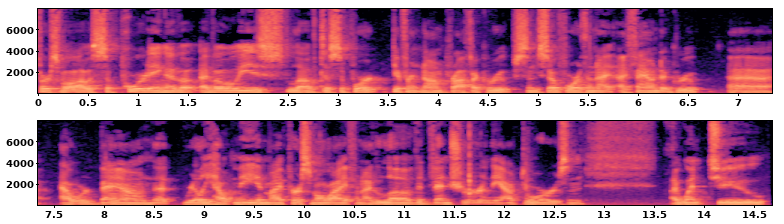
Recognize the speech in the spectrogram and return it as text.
first of all, I was supporting, I've, I've always loved to support different nonprofit groups and so forth. And I, I found a group, uh, Outward Bound, that really helped me in my personal life. And I love adventure and the outdoors. And I went to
